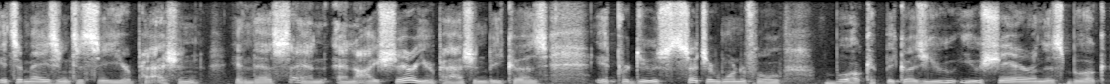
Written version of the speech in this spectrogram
It's amazing to see your passion in this, and, and I share your passion because it produced such a wonderful book. Because you, you share in this book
